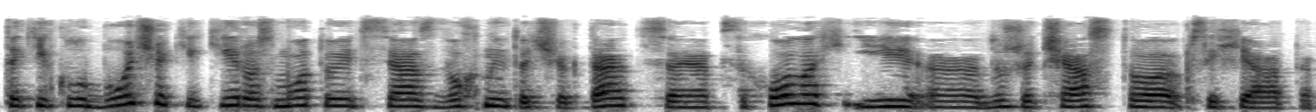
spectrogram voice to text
такі клубочок, які розмотуються з двох ниточок. Да? Це психолог і дуже часто психіатр.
